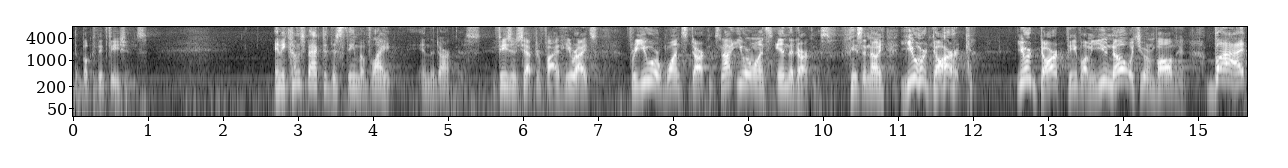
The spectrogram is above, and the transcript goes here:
the book of Ephesians, and he comes back to this theme of light in the darkness. Ephesians chapter 5, he writes, For you were once darkness, not you were once in the darkness. He said, No, you were dark. You're dark people. I mean, you know what you were involved in. But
